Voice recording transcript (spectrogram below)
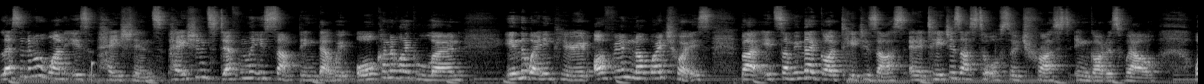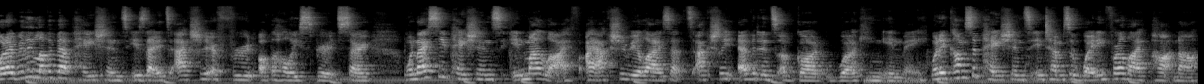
Lesson number one is patience. Patience definitely is something that we all kind of like learn in the waiting period, often not by choice, but it's something that God teaches us and it teaches us to also trust in God as well. What I really love about patience is that it's actually a fruit of the Holy Spirit. So when I see patience in my life, I actually realize that's actually evidence of God working in me. When it comes to patience in terms of waiting for a life partner,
